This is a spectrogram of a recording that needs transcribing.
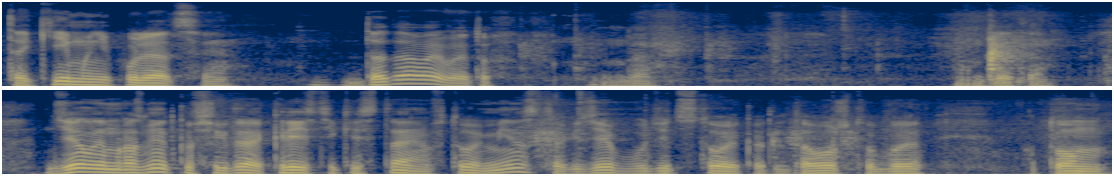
такие манипуляции. Да давай в эту. Да. Вот это. Делаем разметку всегда, крестики ставим в то место, где будет стойка. Для того, чтобы потом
